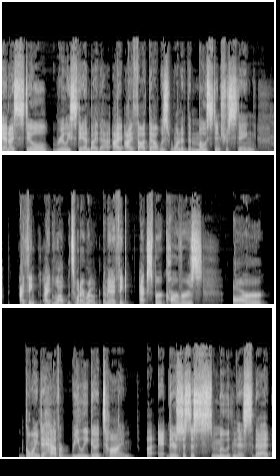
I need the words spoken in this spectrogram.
And I still really stand by that. I, I thought that was one of the most interesting. I think I well, it's what I wrote. I mean, I think expert carvers are going to have a really good time. Uh, eh, there's just a smoothness that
